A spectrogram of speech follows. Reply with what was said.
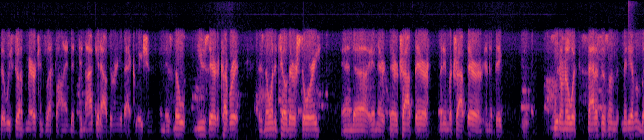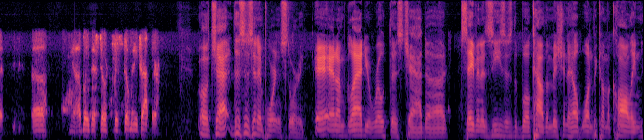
that we still have Americans left behind that did not get out during evacuation, and there's no news there to cover it. There's no one to tell their story, and uh, and they're they're trapped there. Many of them are trapped there in a big. You know, we don't know what the status is on many of them, but uh, you know, I believe there's still there's still many trapped there. Well, Chad, this is an important story, and I'm glad you wrote this, Chad. Uh, Saving Aziz is the book, How the Mission to Help One Become a Calling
